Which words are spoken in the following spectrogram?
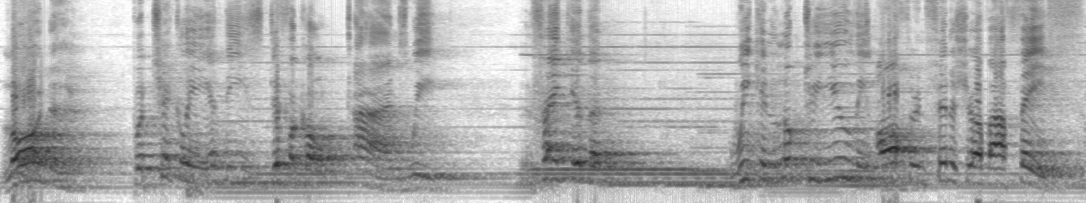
Lord, particularly in these difficult times. We thank you that we can look to you, the author and finisher of our faith,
